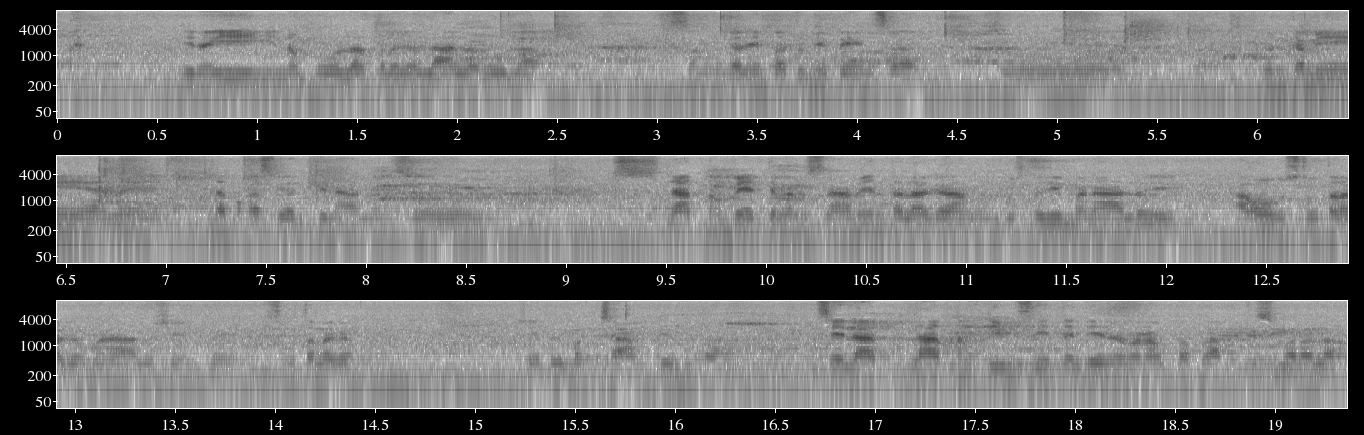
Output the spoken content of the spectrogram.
hindi nangihingi ng bola, talaga lalaro lang. Tapos ang galing pa tumipensa. So, doon kami, ano eh, napakaswerte namin. So, lahat ng veterans namin talagang gusto din manalo eh. Ako gusto talagang manalo syempre. Gusto talagang syempre mag-champion pa. Kasi lahat, lahat ng teams dito hindi naman ako pa-practice para lang.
